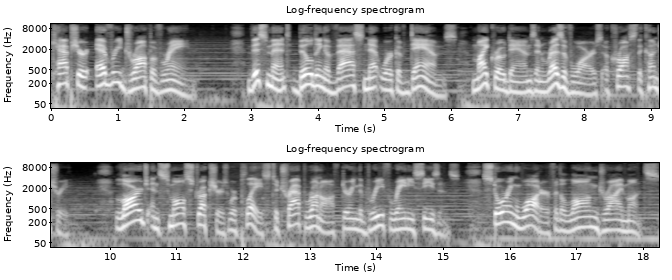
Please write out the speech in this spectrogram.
capture every drop of rain. This meant building a vast network of dams, microdams, and reservoirs across the country. Large and small structures were placed to trap runoff during the brief rainy seasons, storing water for the long, dry months.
